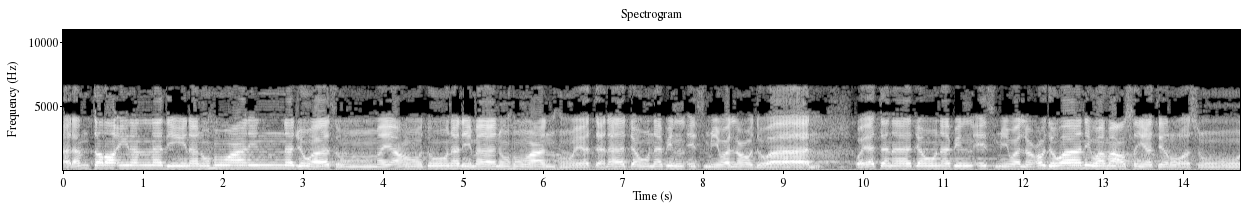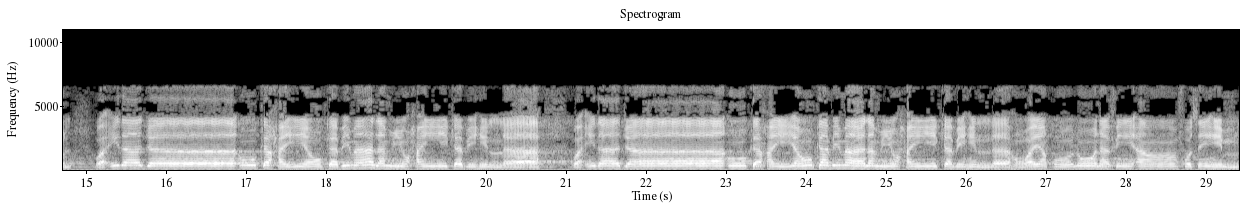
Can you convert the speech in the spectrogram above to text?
ألم تر إلى الذين نهوا عن النجوى ثم يعودون لما نهوا عنه ويتناجون بالإثم والعدوان ويتناجون بالإثم والعدوان ومعصية الرسول وإذا جاءوك حيوك بما لم يحيك به الله وإذا جاءوك حيوك بما لم يحيك به الله ويقولون في أنفسهم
